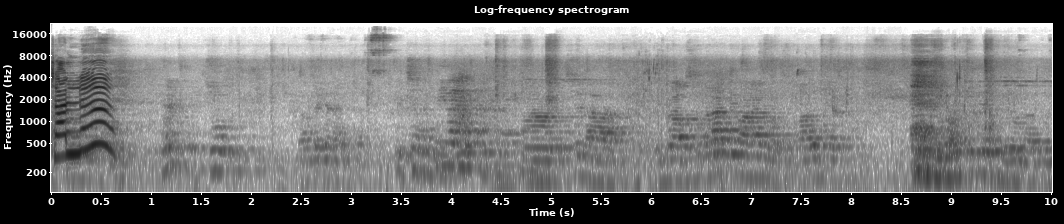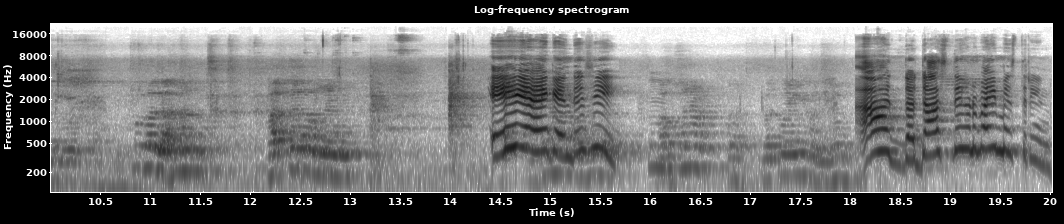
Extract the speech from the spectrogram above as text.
ਚੱਲ ਇਹ ਐ ਕਹਿੰਦੇ ਸੀ। ਆਹ ਦ- ਦੱਸ ਦੇ ਹੁਣ ਬਾਈ ਮਿਸਤਰੀ ਨੂੰ।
